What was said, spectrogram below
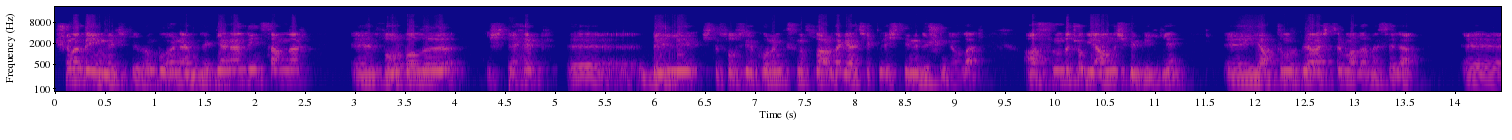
Şuna değinmek istiyorum, bu önemli. Genelde insanlar e, zorbalığı işte hep e, belli işte sosyoekonomik sınıflarda gerçekleştiğini düşünüyorlar. Aslında çok yanlış bir bilgi. E, yaptığımız bir araştırmada mesela e,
